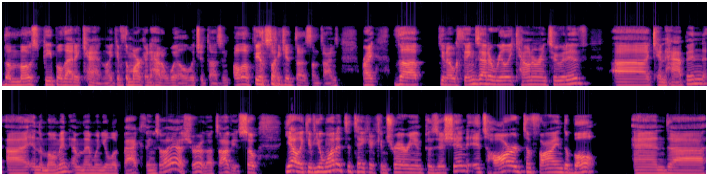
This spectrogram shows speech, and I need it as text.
the most people that it can. Like if the market had a will, which it doesn't, although it feels like it does sometimes, right? The you know things that are really counterintuitive uh, can happen uh, in the moment, and then when you look back, things, oh yeah, sure, that's obvious. So yeah, like if you wanted to take a contrarian position, it's hard to find a bull, and uh,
